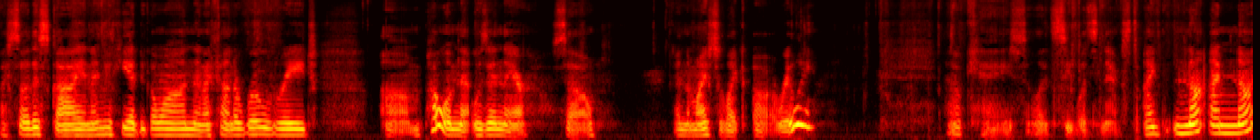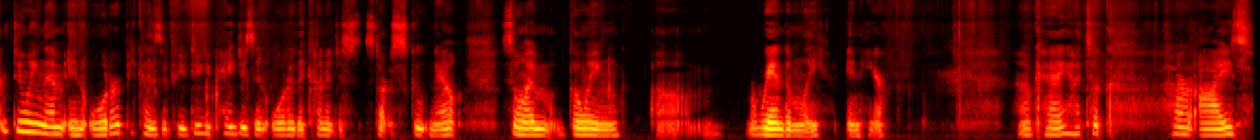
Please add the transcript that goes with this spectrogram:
I saw this guy and I knew he had to go on. And I found a road rage um, poem that was in there. So, and the mice are like, uh, really? Okay, so let's see what's next. I not I'm not doing them in order because if you do your pages in order, they kind of just start scooting out. So I'm going um, randomly in here. Okay, I took her eyes.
